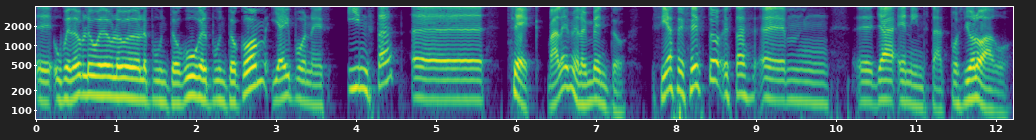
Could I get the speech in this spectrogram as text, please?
eh, www.google.com y ahí pones Instat eh, check, ¿vale? Me lo invento. Si haces esto, estás mm, eh, ya en Instat. Pues yo lo hago.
